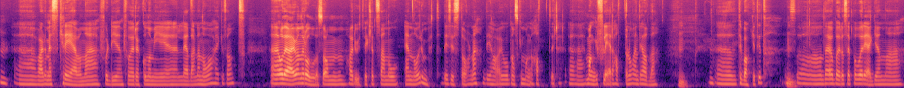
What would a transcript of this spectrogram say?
Mm. Hva er det mest krevende for, de, for økonomilederne nå? ikke sant? Eh, Og det er jo en rolle som har utviklet seg noe enormt de siste årene. De har jo ganske mange hatter, eh, mange flere hatter nå enn de hadde mm. tilbake i tid. Så det er jo bare å se på vår egen eh,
